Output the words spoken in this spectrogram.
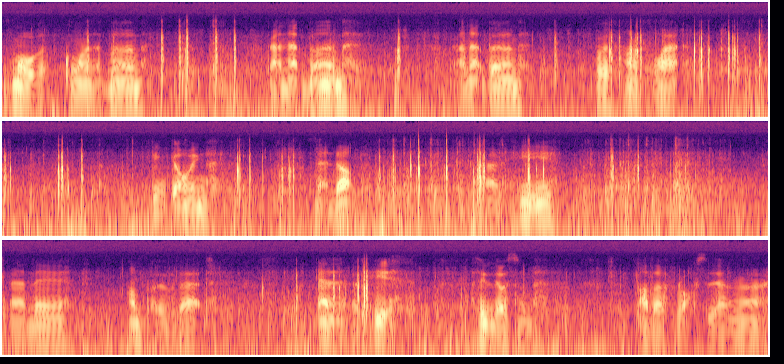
it's more of a corner than a berm. Around that berm, around that berm, both kind of flat. Keep going, stand up, and here, and there hump over that and over here. I think there were some other rocks down uh,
